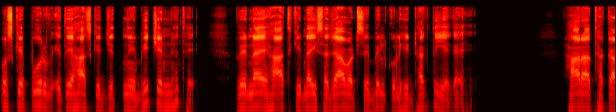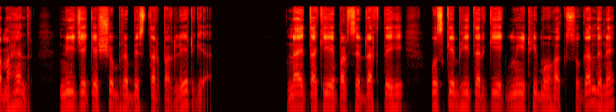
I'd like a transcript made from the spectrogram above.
उसके पूर्व इतिहास के जितने भी चिन्ह थे वे नए हाथ की नई सजावट से बिल्कुल ही ढक दिए गए हैं। हारा थका महेंद्र नीचे के शुभ्र बिस्तर पर लेट गया। नए तकिए पर सिर रखते ही उसके भीतर की एक मीठी मोहक सुगंध ने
